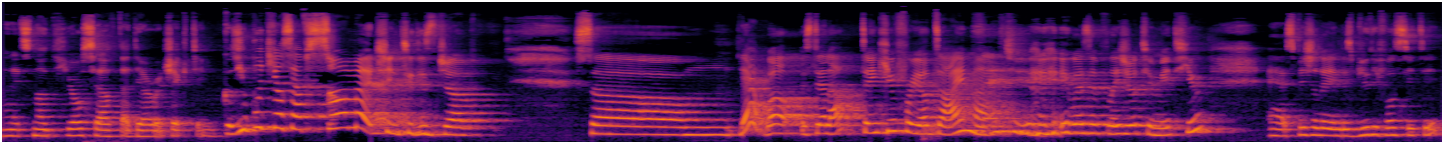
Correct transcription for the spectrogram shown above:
and it's not yourself that they're rejecting because you put yourself so much into this job. So um, yeah, well, Stella, thank you for your time. Thank you. it was a pleasure to meet you, uh, especially in this beautiful city.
